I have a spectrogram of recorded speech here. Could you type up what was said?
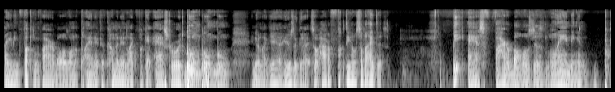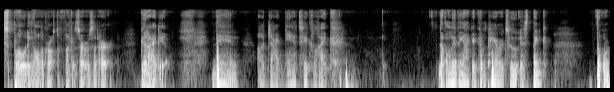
raining fucking fireballs on the planet. They're coming in like fucking asteroids, boom, boom, boom. And you're like, yeah, here's a good. idea. So how the fuck do y'all survive this? Big ass fireballs just landing and exploding all across the fucking surface of the earth. Good idea. Then a gigantic like the only thing I could compare it to is think Thor,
